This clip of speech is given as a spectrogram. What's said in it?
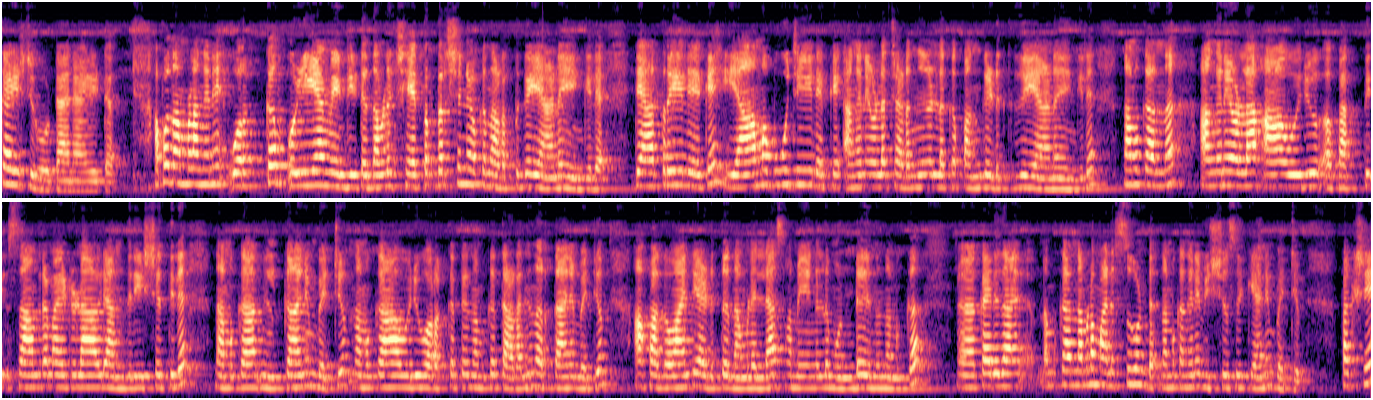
കഴിച്ചു കൂട്ടാനായിട്ട് അപ്പോൾ നമ്മളങ്ങനെ ഉറക്കം ഒഴിയാൻ വേണ്ടിയിട്ട് നമ്മൾ ക്ഷേത്ര ദർശനമൊക്കെ നടത്തുകയാണ് എങ്കിൽ രാത്രിയിലേക്ക് യാമപൂജയിലൊക്കെ അങ്ങനെയുള്ള ചടങ്ങുകളിലൊക്കെ പങ്കെടുക്കുകയാണ് എങ്കിൽ നമുക്കന്ന് അങ്ങനെയുള്ള ആ ഒരു ഭക്തി സാന്ദ്രമായിട്ടുള്ള ആ ഒരു അന്തരീക്ഷത്തിൽ നമുക്ക് നിൽക്കാനും പറ്റും നമുക്ക് ആ ഒരു ഉറക്കത്തെ നമുക്ക് തടഞ്ഞു നിർത്താനും പറ്റും. ആ ഭഗവാന്റെ അടുത്ത് നമ്മൾ എല്ലാ സമയങ്ങളിലും ഉണ്ട് എന്ന് നമുക്ക് കരുതാൻ നമുക്ക് നമ്മുടെ മനസ്സുകൊണ്ട് നമുക്ക് അങ്ങനെ വിശ്വസിക്കാനും പറ്റും. പക്ഷേ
